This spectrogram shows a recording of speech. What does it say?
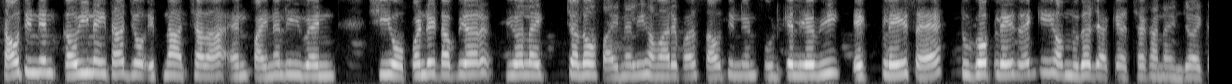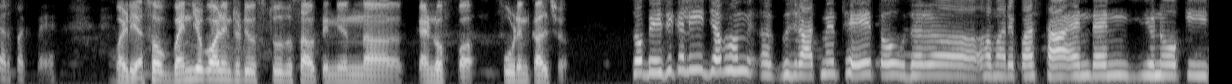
साउथ इंडियन कोई नहीं था जो इतना अच्छा था। And finally when she open it up you are like चलो फाइनली हमारे पास साउथ इंडियन फ़ूड के लिए भी एक प्लेस है टू गो प्लेस है कि हम उधर जाके अच्छा खाना एंजॉय कर सकते हैं. But so when you got introduced to the South Indian uh, kind of uh, food and culture, so so basically जब हम गुजरात में थे तो उधर हमारे पास था एंड देन यू नो कि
